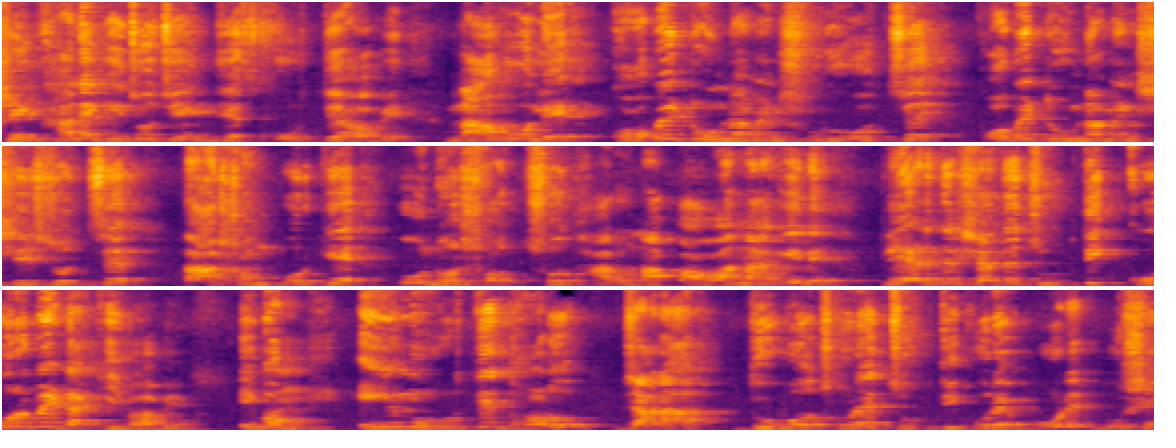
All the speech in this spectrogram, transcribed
সেখানে কিছু চেঞ্জেস করতে হবে। না হলে কবে টুর্নামেন্ট শুরু হচ্ছে, কবে টুর্নামেন্ট শেষ হচ্ছে, তা সম্পর্কে কোনো স্বচ্ছ ধারণা পাওয়া না গেলে প্লেয়ারদের সাথে চুক্তি করবেটা কীভাবে? এবং এই মুহূর্তে ধরো যারা দু বছরের চুক্তি করে বসে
